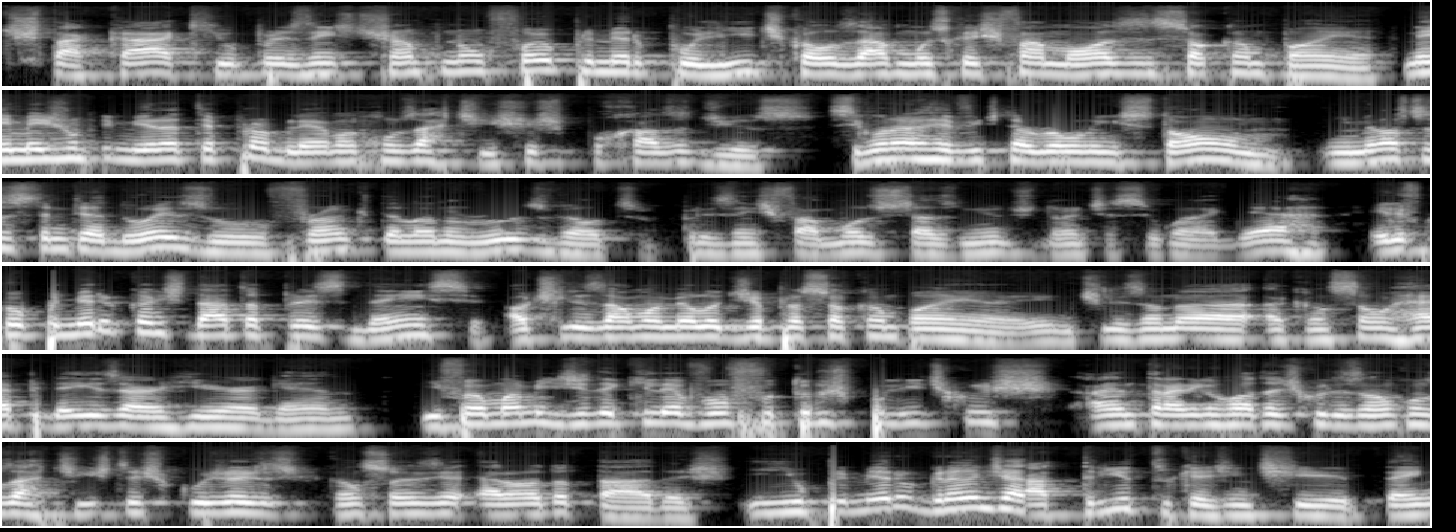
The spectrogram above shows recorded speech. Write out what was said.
destacar que o presidente Trump não foi o primeiro político a usar músicas famosas em sua campanha, nem mesmo o primeiro a ter problema com os artistas por causa disso. Segundo a revista Rolling Stone, em 1932, o Frank Delano Roosevelt, presidente famoso dos Estados Unidos durante a Segunda Guerra, ele foi o primeiro candidato à presidência a utilizar uma melodia para sua campanha, utilizando a, a canção Happy Days Are Here Again, e foi uma medida que levou futuros políticos a entrarem em rota de colisão com os artistas cujas canções eram adotadas. E o primeiro grande atrito que a gente tem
